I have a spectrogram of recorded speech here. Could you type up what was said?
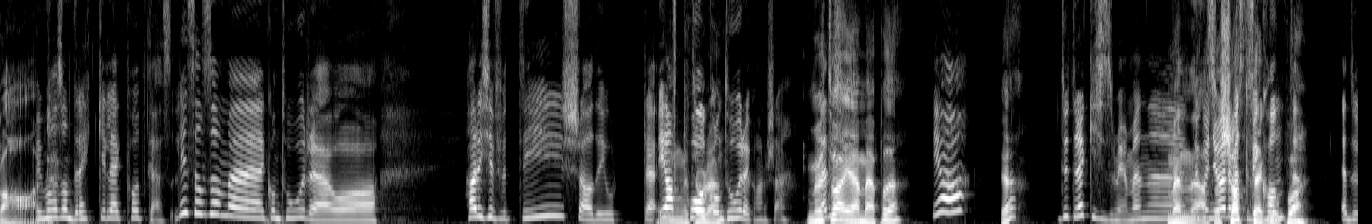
god. Vi må ha sånn drikkelekpodkast. Litt sånn som eh, Kontoret og Har ikke Fetisha hadde gjort det? Ja, Mm, jeg på tror det. Kontoret, kanskje. Men vet du hva, jeg er med på det. Ja. Ja. Du drikker ikke så mye, men eh, Men, du kan altså, gjøre det shots hvis det er blir jeg god på. content. Er du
